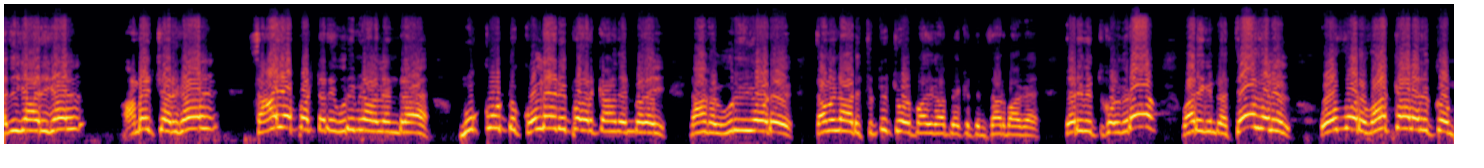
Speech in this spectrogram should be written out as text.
அதிகாரிகள் அமைச்சர்கள் சாயப்பட்டறை உரிமையாளர் என்ற முக்கூட்டு கொள்ளையடிப்பதற்கானது என்பதை நாங்கள் உறுதியோடு தமிழ்நாடு சுற்றுச்சூழல் பாதுகாப்பு இயக்கத்தின் சார்பாக தெரிவித்துக் கொள்கிறோம். வருகின்ற தேர்தலில் ஒவ்வொரு வாக்காளருக்கும்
